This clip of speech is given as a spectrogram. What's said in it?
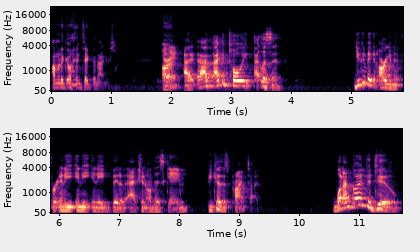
I'm going to go ahead and take the Niners. All right, I, I, I can totally I, listen. You can make an argument for any any any bit of action on this game because it's prime time. What I'm going to do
